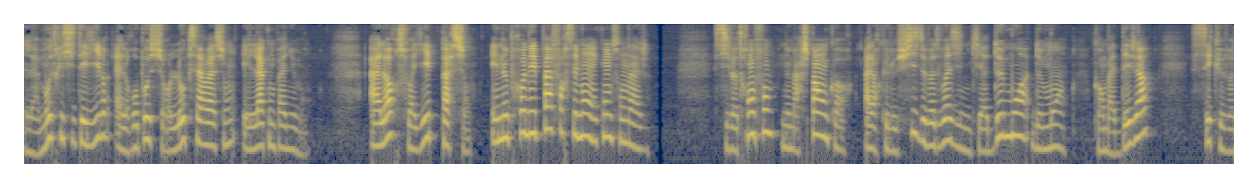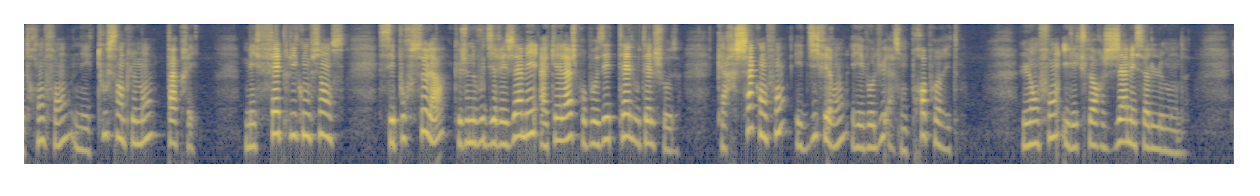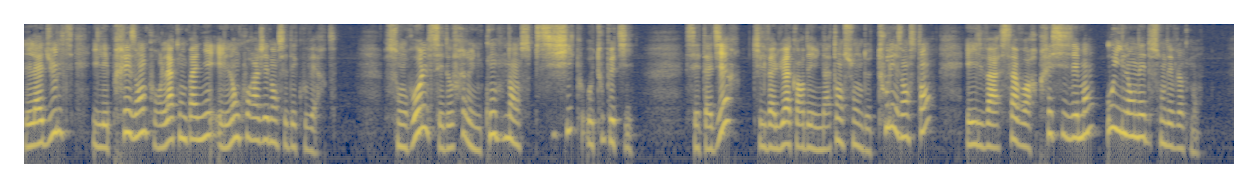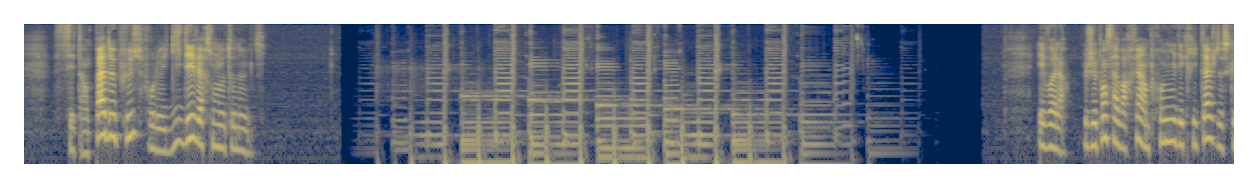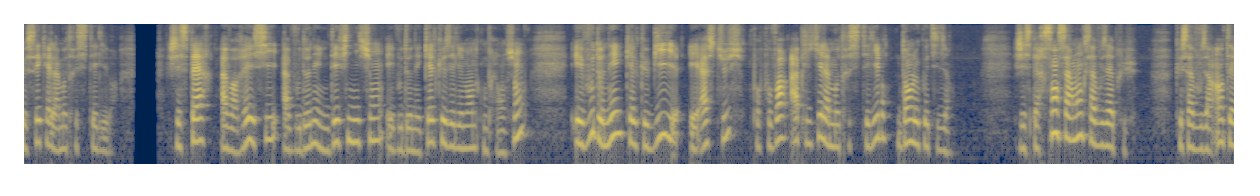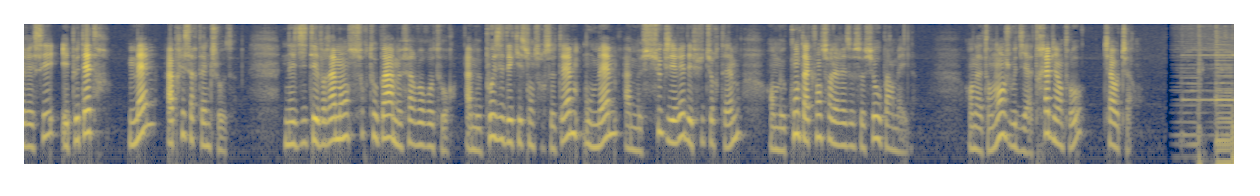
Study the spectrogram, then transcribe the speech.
La motricité libre, elle repose sur l'observation et l'accompagnement alors soyez patient et ne prenez pas forcément en compte son âge. Si votre enfant ne marche pas encore, alors que le fils de votre voisine qui a deux mois de moins gambade déjà, c'est que votre enfant n'est tout simplement pas prêt. Mais faites-lui confiance. C'est pour cela que je ne vous dirai jamais à quel âge proposer telle ou telle chose, car chaque enfant est différent et évolue à son propre rythme. L'enfant, il explore jamais seul le monde. L'adulte, il est présent pour l'accompagner et l'encourager dans ses découvertes. Son rôle, c'est d'offrir une contenance psychique au tout petit. C'est-à-dire qu'il va lui accorder une attention de tous les instants et il va savoir précisément où il en est de son développement. C'est un pas de plus pour le guider vers son autonomie. Et voilà, je pense avoir fait un premier décryptage de ce que c'est qu'est la motricité libre. J'espère avoir réussi à vous donner une définition et vous donner quelques éléments de compréhension et vous donner quelques billes et astuces pour pouvoir appliquer la motricité libre dans le quotidien. J'espère sincèrement que ça vous a plu, que ça vous a intéressé et peut-être même appris certaines choses. N'hésitez vraiment surtout pas à me faire vos retours, à me poser des questions sur ce thème ou même à me suggérer des futurs thèmes en me contactant sur les réseaux sociaux ou par mail. En attendant, je vous dis à très bientôt. Ciao ciao.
